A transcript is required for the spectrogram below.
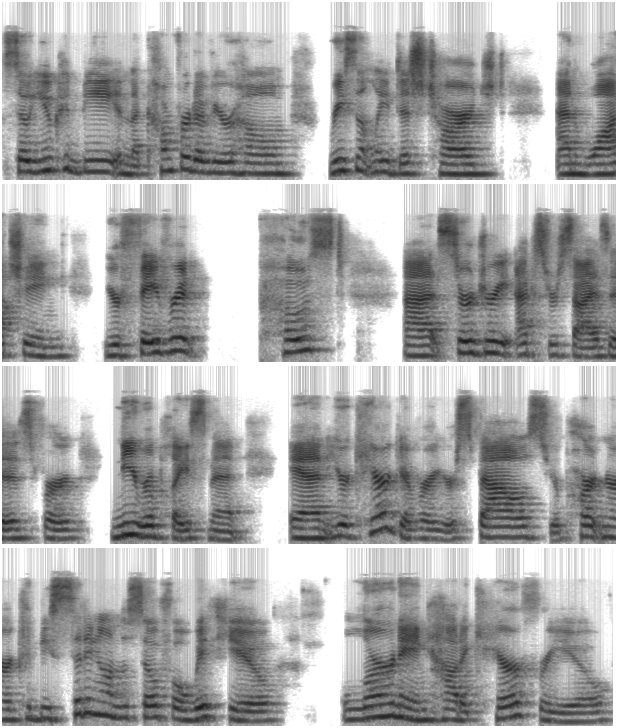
So you could be in the comfort of your home, recently discharged, and watching your favorite post uh, surgery exercises for knee replacement. And your caregiver, your spouse, your partner could be sitting on the sofa with you, learning how to care for you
